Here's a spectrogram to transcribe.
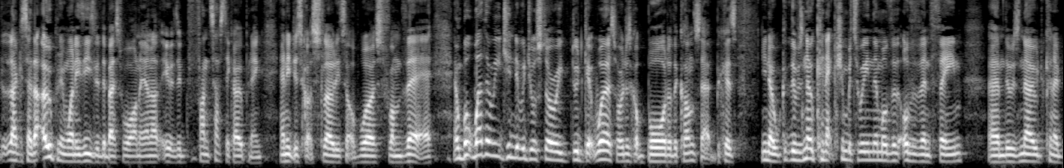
like I said, the opening one is easily the best one, and it was a fantastic opening, and it just got slowly sort of worse from there. And but whether each individual story did get worse, or I just got bored of the concept because you know there was no connection between them other other than theme. Um, there was no kind of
